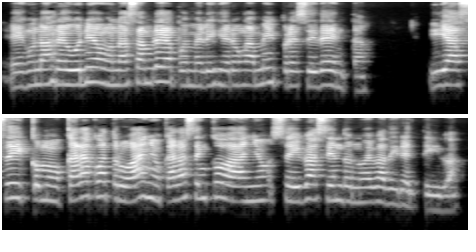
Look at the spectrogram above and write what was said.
en una reunión, una asamblea, pues me eligieron a mí presidenta. Y así como cada cuatro años, cada cinco años, se iba haciendo nueva directiva.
